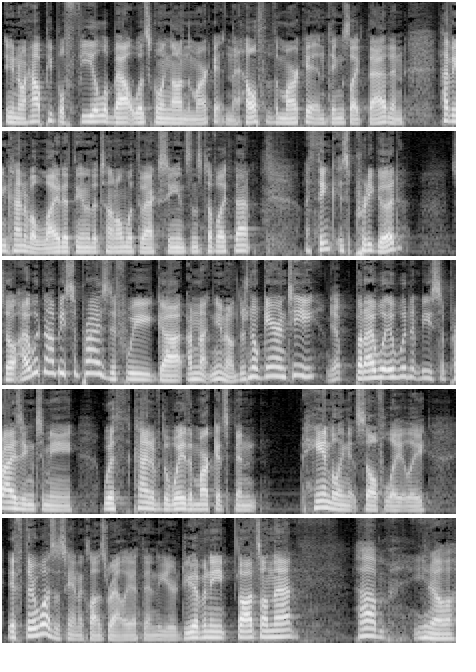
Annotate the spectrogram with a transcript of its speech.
you know how people feel about what's going on in the market and the health of the market and things like that and having kind of a light at the end of the tunnel with vaccines and stuff like that i think is pretty good so i would not be surprised if we got i'm not you know there's no guarantee Yep. but I w- it wouldn't be surprising to me with kind of the way the market's been handling itself lately if there was a santa claus rally at the end of the year do you have any thoughts on that Um, you know,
